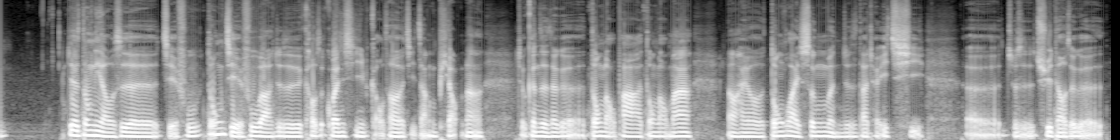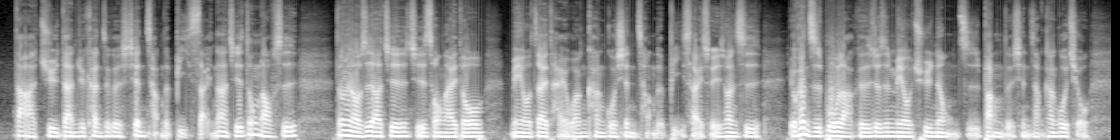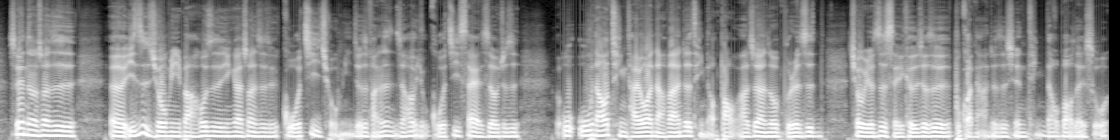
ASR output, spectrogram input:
就是东尼老师的姐夫东姐夫啊，就是靠着关系搞到了几张票，那就跟着那个东老爸、东老妈，然后还有东外甥们，就是大家一起。呃，就是去到这个大巨蛋去看这个现场的比赛。那其实东老师，东老师啊，其实其实从来都没有在台湾看过现场的比赛，所以算是有看直播啦。可是就是没有去那种直棒的现场看过球，所以呢，算是呃一日球迷吧，或是应该算是国际球迷。就是反正只要有国际赛的时候，就是无无脑挺台湾呐，反正就是挺到爆啊。虽然说不认识球员是谁，可是就是不管啊，就是先挺到爆再说。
